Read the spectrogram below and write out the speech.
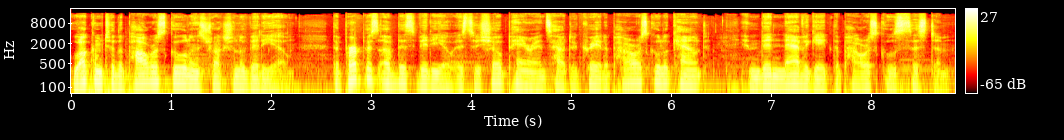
Welcome to the PowerSchool instructional video. The purpose of this video is to show parents how to create a PowerSchool account and then navigate the PowerSchool system.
